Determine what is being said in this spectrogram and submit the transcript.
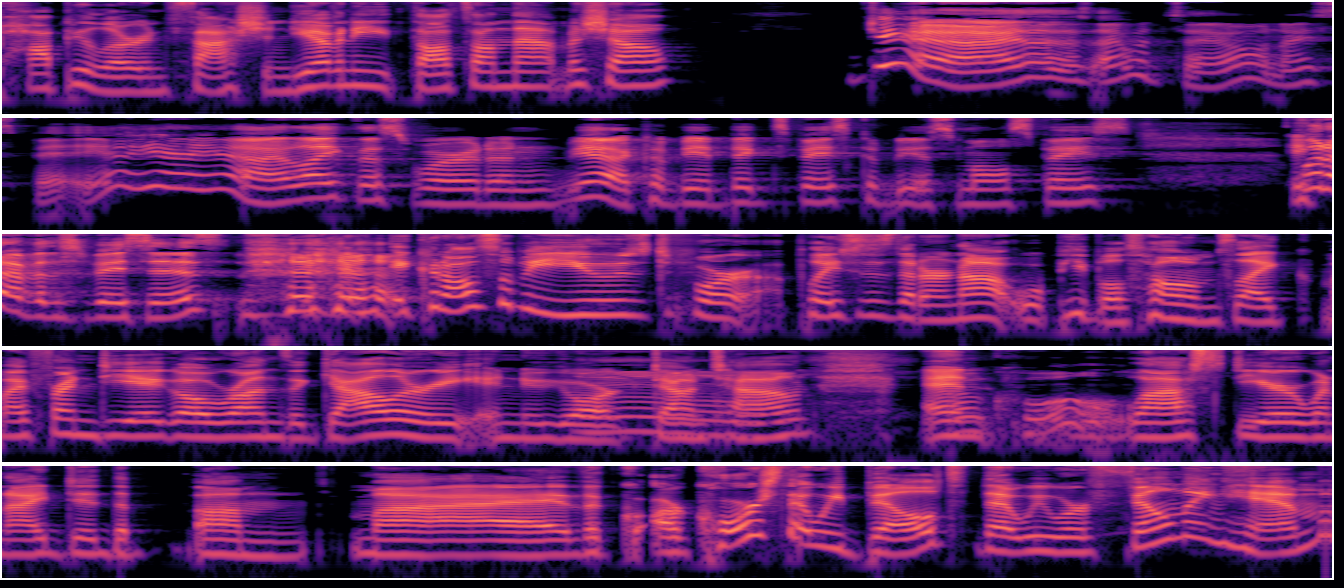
popular in fashion. Do you have any thoughts on that, Michelle? Yeah, I, I would say, oh, nice space. Yeah, yeah, yeah. I like this word. And yeah, it could be a big space, could be a small space. Whatever the space is. it, could, it, could, also be used for places that are not people's homes. Like my friend Diego runs a gallery in New York mm. downtown. And oh, cool. last year when I did the um my the our course that we built that we were filming him,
